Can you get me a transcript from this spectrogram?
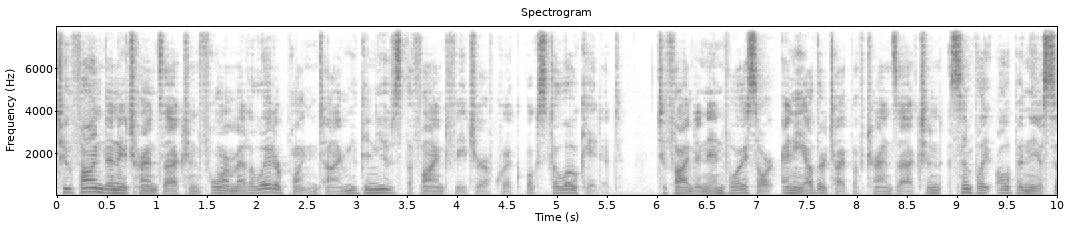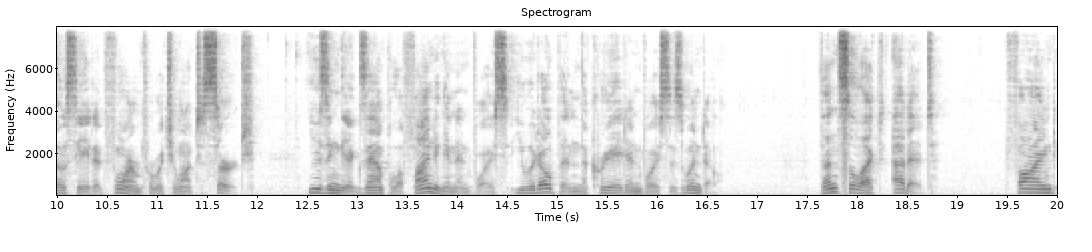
To find any transaction form at a later point in time, you can use the Find feature of QuickBooks to locate it. To find an invoice or any other type of transaction, simply open the associated form for which you want to search. Using the example of finding an invoice, you would open the Create Invoices window. Then select Edit, Find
